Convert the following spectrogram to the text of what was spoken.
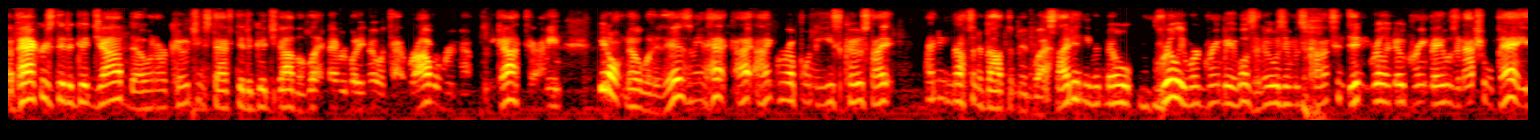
the Packers did a good job though, and our coaching staff did a good job of letting everybody know what that rivalry meant when we got there. I mean, you don't know what it is. I mean, heck, I, I grew up on the East Coast. I I knew nothing about the Midwest. I didn't even know really where Green Bay was. I knew it was in Wisconsin. Didn't really know Green Bay was an actual bay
